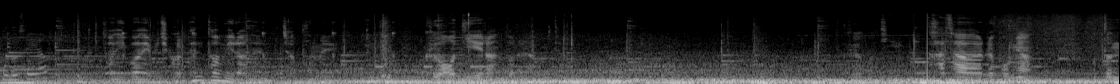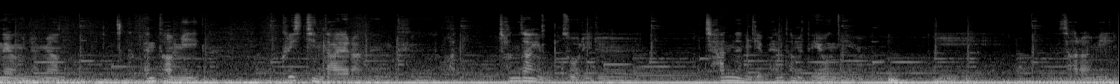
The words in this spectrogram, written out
고르세요? 전 이번에 뮤지컬 팬텀이라는 작품에 있는 그 어디에라는 노래를 합니다. 그 어디 가사를 보면 어떤 내용이냐면 그 팬텀이 크리스틴 다에라는 그 화- 천상의 목소리를 찾는 게 팬텀의 내용이에요. 이 사람이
